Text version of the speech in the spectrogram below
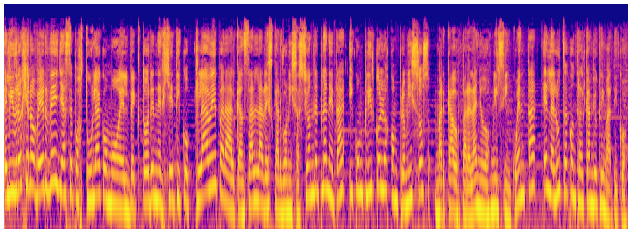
El hidrógeno verde ya se postula como el vector energético clave para alcanzar la descarbonización del planeta y cumplir con los compromisos marcados para el año 2050 en la lucha contra el cambio climático.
